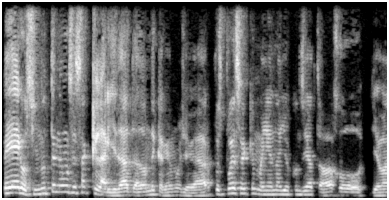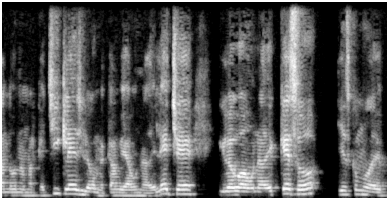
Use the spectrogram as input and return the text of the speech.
Pero si no tenemos esa claridad de a dónde queremos llegar, pues puede ser que mañana yo consiga trabajo llevando una marca de chicles y luego me cambie a una de leche y luego a una de queso y es como de,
